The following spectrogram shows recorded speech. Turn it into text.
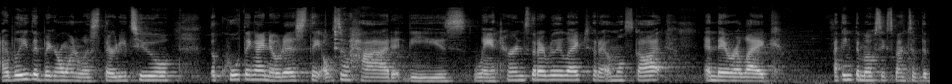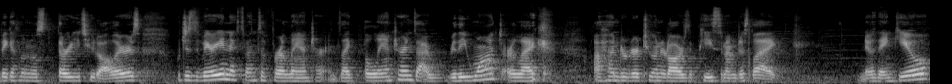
I believe the bigger one was 32. The cool thing I noticed, they also had these lanterns that I really liked that I almost got. And they were like I think the most expensive, the biggest one was $32, which is very inexpensive for lanterns. Like the lanterns I really want are like a 100 or $200 a piece and I'm just like, no thank you.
